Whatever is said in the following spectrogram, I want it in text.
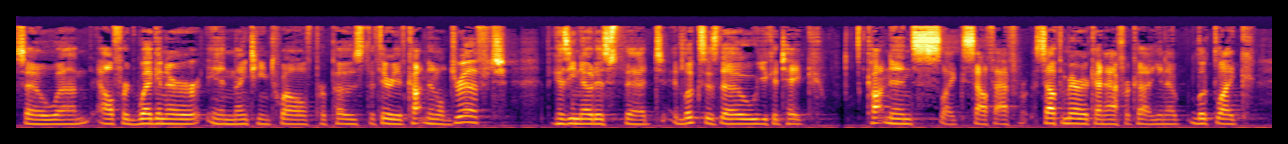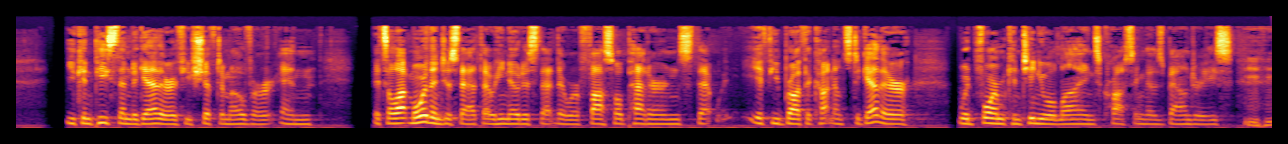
So um, Alfred Wegener in 1912 proposed the theory of continental drift because he noticed that it looks as though you could take continents like South Af- South America and Africa, you know, looked like you can piece them together if you shift them over and it's a lot more than just that though. He noticed that there were fossil patterns that if you brought the continents together would form continual lines crossing those boundaries. Mm-hmm.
